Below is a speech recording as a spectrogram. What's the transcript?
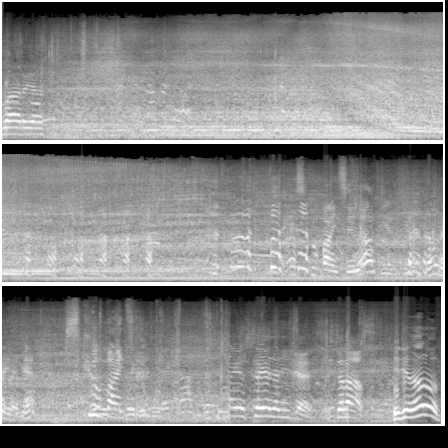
Wariat. Skubańcy, no? Skubańcy. A jeszcze jeden idzie. Jeszcze raz. Idzie na lód.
